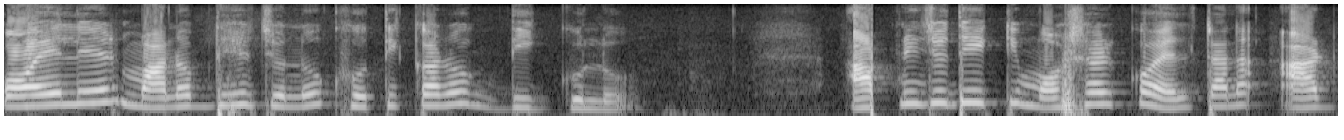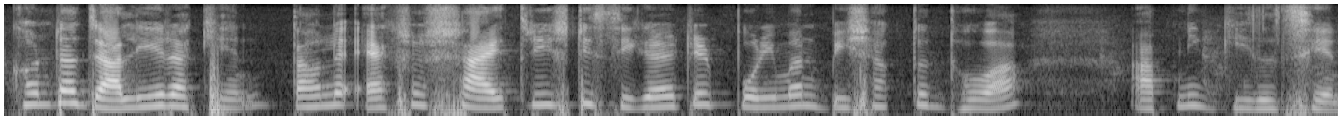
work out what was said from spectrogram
কয়েলের মানবদেহের জন্য ক্ষতিকারক দিকগুলো। আপনি যদি একটি মশার কয়েল টানা আট ঘণ্টা জ্বালিয়ে রাখেন, তাহলে একশো সাঁত্রিশটি সিগারেটের পরিমাণ বিষাক্ত ধোঁয়া আপনি গিলছেন।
